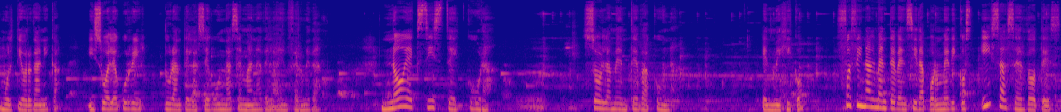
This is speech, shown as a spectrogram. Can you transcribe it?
multiorgánica y suele ocurrir durante la segunda semana de la enfermedad. No existe cura, solamente vacuna. En México, fue finalmente vencida por médicos y sacerdotes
